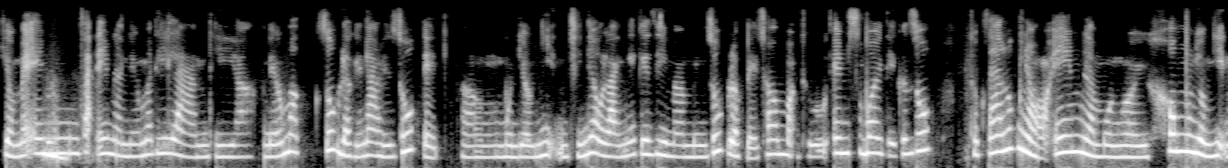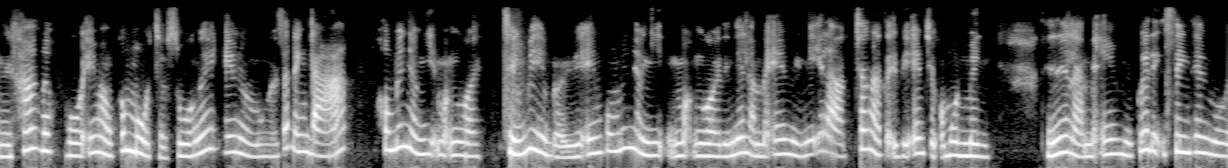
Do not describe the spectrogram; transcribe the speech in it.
Kiểu mẹ em ừ. dặn em là nếu mà đi làm thì uh, nếu mà giúp được thế nào thì giúp để uh, một điều nhịn chín điều lành những cái gì mà mình giúp được để cho mọi thứ em xuôi thì cứ giúp Thực ra lúc nhỏ em là một người không nhường nhịn người khác đâu. Hồi em học cấp 1 trở xuống ấy, em là một người rất đánh đá, không biết nhường nhịn mọi người. Chính vì bởi vì em không biết nhường nhịn mọi người thế nên là mẹ em thì nghĩ là chắc là tại vì em chỉ có một mình. Thế nên là mẹ em thì quyết định sinh thêm một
